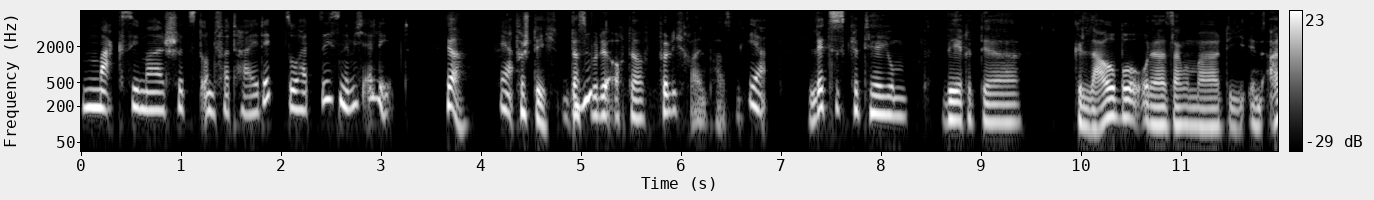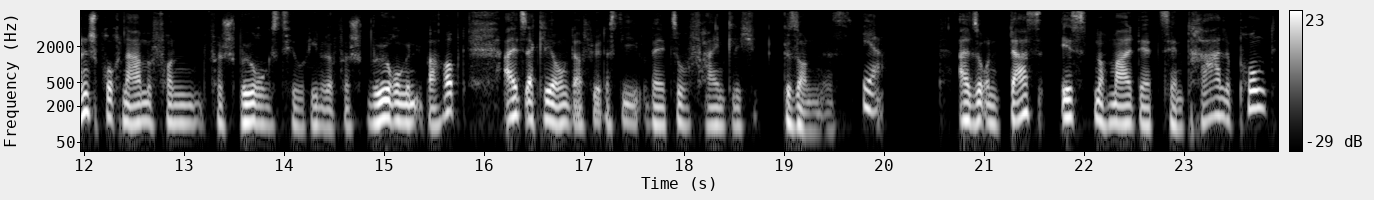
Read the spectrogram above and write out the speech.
maximal schützt und verteidigt. So hat sie es nämlich erlebt. Ja, Ja. verstehe ich. Das Mhm. würde auch da völlig reinpassen. Ja. Letztes Kriterium wäre der Glaube oder sagen wir mal die Inanspruchnahme von Verschwörungstheorien oder Verschwörungen überhaupt als Erklärung dafür, dass die Welt so feindlich gesonnen ist. Ja. Also und das ist nochmal der zentrale Punkt,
